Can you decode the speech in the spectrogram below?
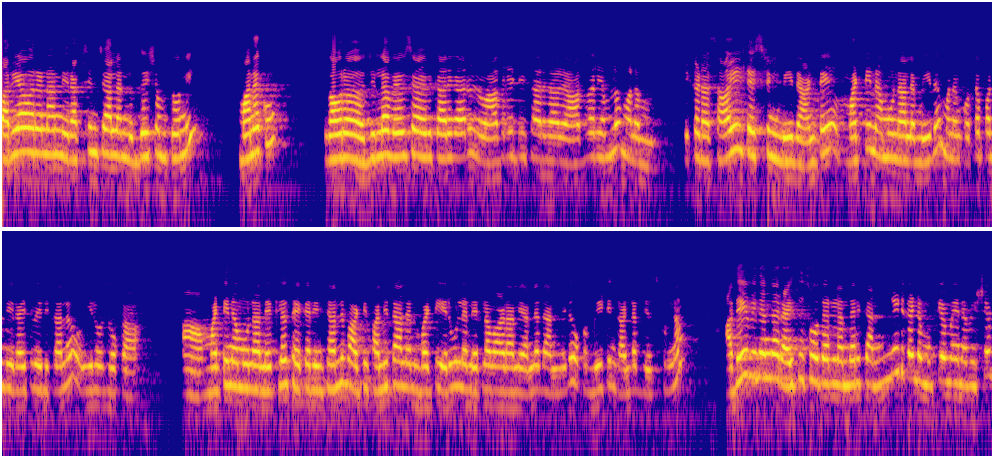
పర్యావరణాన్ని రక్షించాలన్న ఉద్దేశంతో మనకు గౌరవ జిల్లా వ్యవసాయ అధికారి గారు ఆదిరెడ్డి సార్ గారి ఆధ్వర్యంలో మనం ఇక్కడ సాయిల్ టెస్టింగ్ మీద అంటే మట్టి నమూనాల మీద మనం కొత్తపల్లి రైతు వేదికలో ఈరోజు ఒక మట్టి నమూనాలు ఎట్లా సేకరించాలి వాటి ఫలితాలను బట్టి ఎరువులను ఎట్లా వాడాలి అన్న దాని మీద ఒక మీటింగ్ కండక్ట్ చేసుకున్నాం. అదే విధంగా రైతు సోదరులందరికీ అన్నిటికంటే ముఖ్యమైన విషయం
